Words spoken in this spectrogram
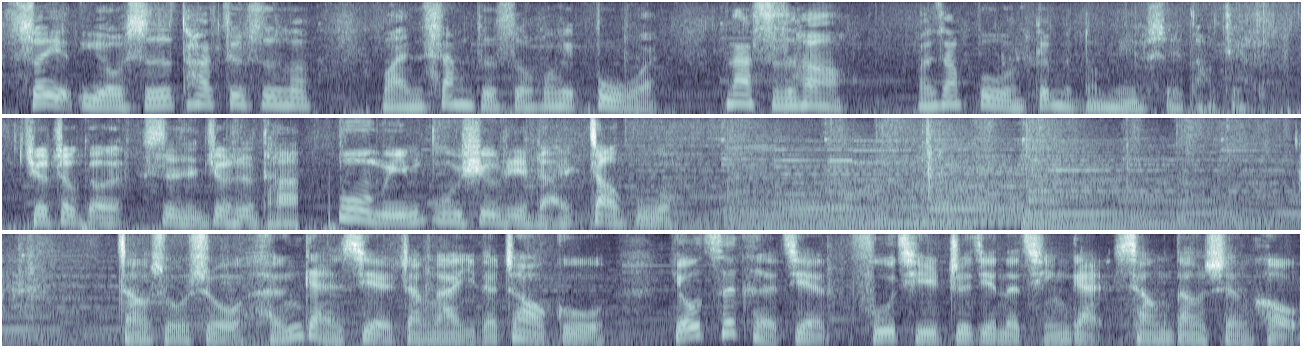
所以有时他就是说晚上的时候会不稳。那时候晚上不稳，根本都没有睡到觉。就这个事情，就是他不眠不休的来照顾我。张叔叔很感谢张阿姨的照顾，由此可见夫妻之间的情感相当深厚。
